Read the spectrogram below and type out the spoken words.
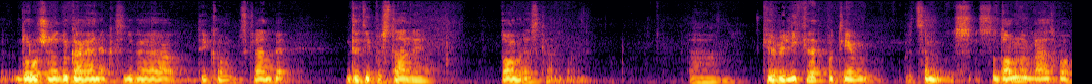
določene dogajanja, ki se dogajajo tekom skladbe, da ti postane dobra skladba. Um, ker velikrat potem, predvsem sodobno glasbo,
